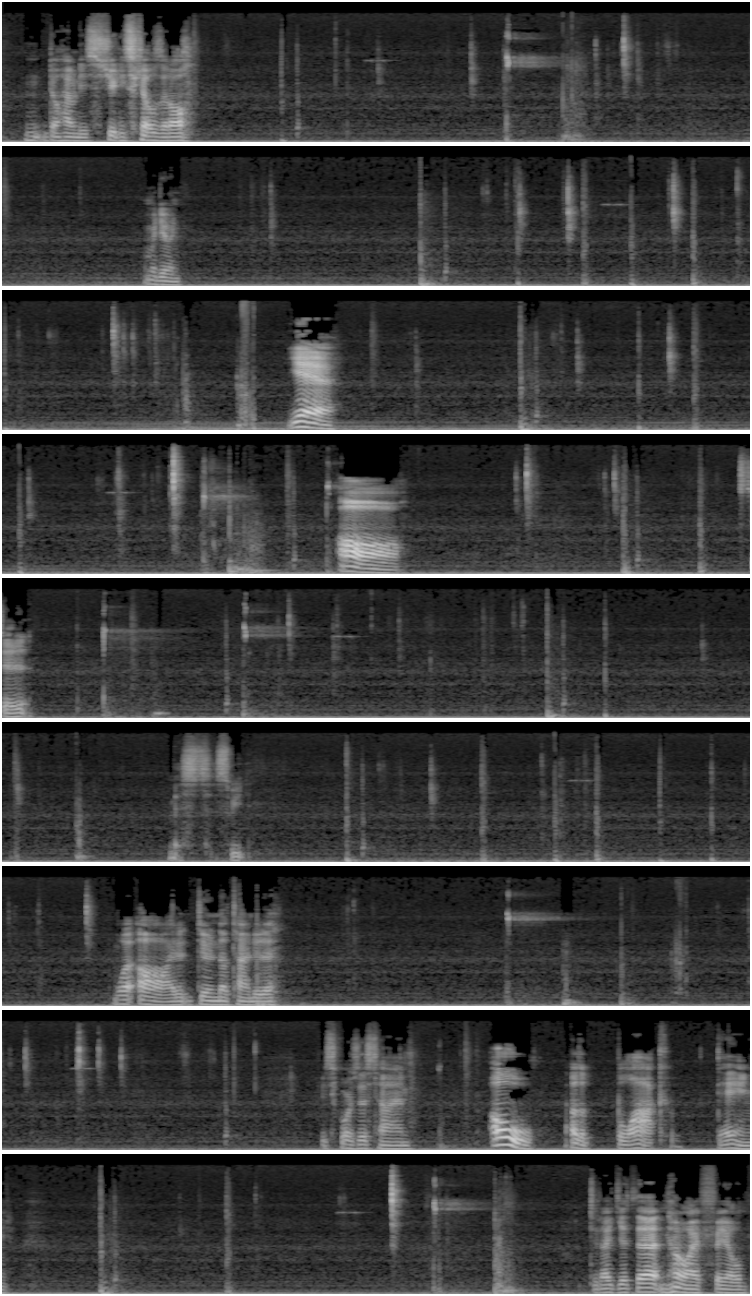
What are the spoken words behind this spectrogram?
don't have any shooting skills at all. What am I doing? Yeah. Oh. Did it. Missed. Sweet. What? Oh, I didn't do enough time today. If he scores this time. Oh! That was a block. Dang. Did I get that? No, I failed.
